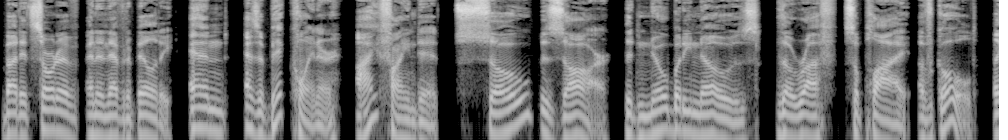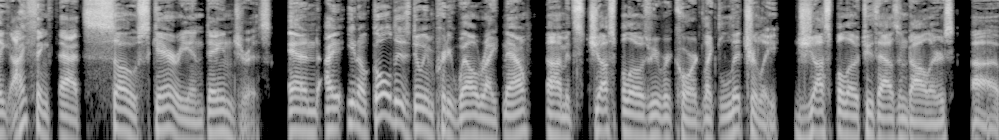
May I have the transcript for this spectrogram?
but it's sort of an inevitability. And as a Bitcoiner, I find it so bizarre that nobody knows the rough supply of gold. Like, I think that's so scary and dangerous. And I, you know, gold is doing pretty well right now. Um, it's just below as we record, like literally just below $2,000, uh,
